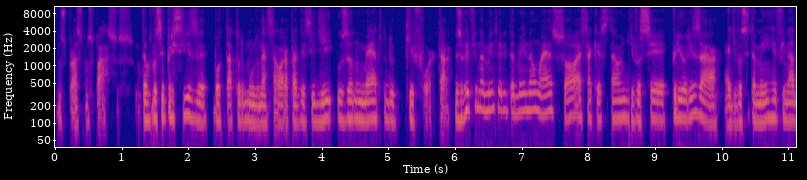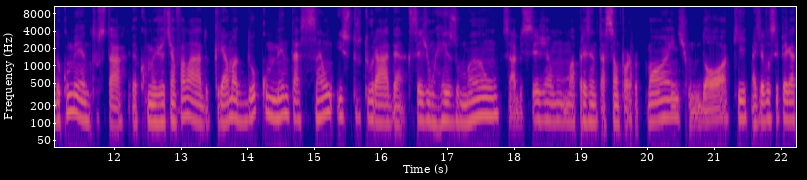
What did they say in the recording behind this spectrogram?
nos próximos passos. Então você precisa botar todo mundo nessa hora para decidir usando o método que for, tá? Mas o refinamento ele também não é só essa questão de você priorizar, é de você também refinar documentos, tá? É como eu já tinha falado, criar uma documentação estruturada, que seja um resumão, sabe? Seja uma apresentação PowerPoint, um doc, mas é você pegar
